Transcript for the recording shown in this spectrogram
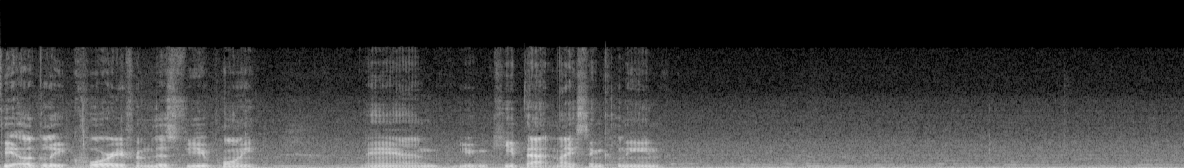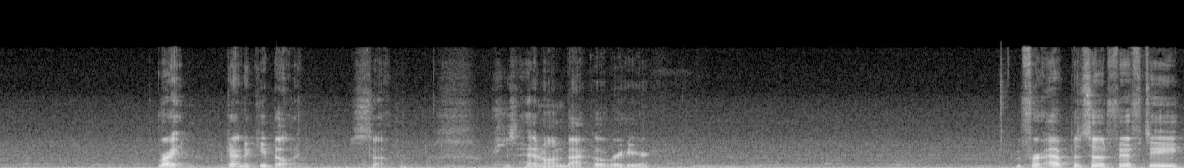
the ugly quarry from this viewpoint and you can keep that nice and clean. Right, got to keep building. So, just head on back over here. For episode 50,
